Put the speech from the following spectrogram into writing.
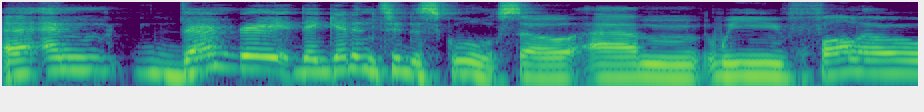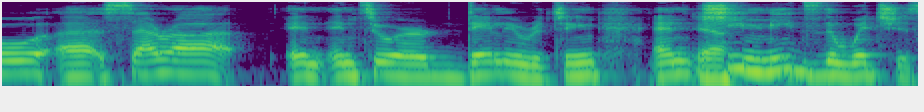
Uh, and then they, they get into the school. So um, we follow uh, Sarah in, into her daily routine, and Yeah. she meets the witches.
